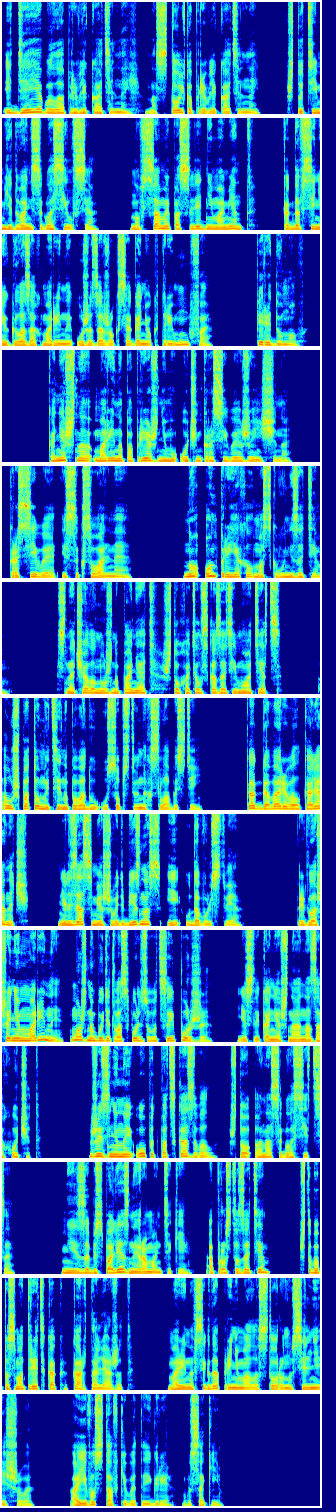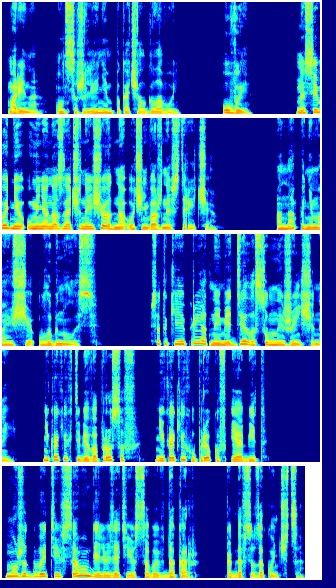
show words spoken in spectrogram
Идея была привлекательной, настолько привлекательной, что Тим едва не согласился. Но в самый последний момент, когда в синих глазах Марины уже зажегся огонек триумфа, передумал. Конечно, Марина по-прежнему очень красивая женщина. Красивая и сексуальная. Но он приехал в Москву не за тем. Сначала нужно понять, что хотел сказать ему отец, а уж потом идти на поводу у собственных слабостей. Как говаривал Коляныч, нельзя смешивать бизнес и удовольствие. Приглашением Марины можно будет воспользоваться и позже, если, конечно, она захочет. Жизненный опыт подсказывал, что она согласится. Не из-за бесполезной романтики, а просто за тем, чтобы посмотреть, как карта ляжет. Марина всегда принимала сторону сильнейшего, а его ставки в этой игре высоки. «Марина», — он с сожалением покачал головой. «Увы, на сегодня у меня назначена еще одна очень важная встреча». Она, понимающе улыбнулась. все таки приятно иметь дело с умной женщиной. Никаких тебе вопросов, никаких упреков и обид. Может быть, и в самом деле взять ее с собой в Дакар, когда все закончится.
